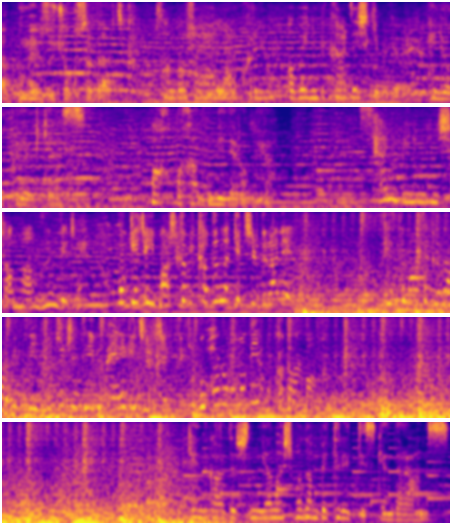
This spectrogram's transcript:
Bak bu mevzu çok uzadı artık. Sen boş hayaller kuruyorsun. O beni bir kardeş gibi görüyor. Hele o buraya bir gelsin. Bak bakalım neler oluyor. Sen benimle nişanlandığın gece o geceyi başka bir kadınla geçirdin Ali. Teslimata kadar bekleyip bütün çeteyi biz ele geçirecektik. Buhar olmadı ya bu kadar mal. Kendi kardeşini yanaşmadan beter etti İskender Ağanız.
